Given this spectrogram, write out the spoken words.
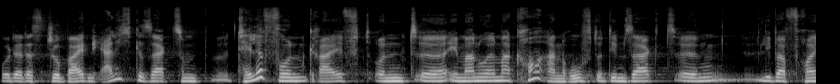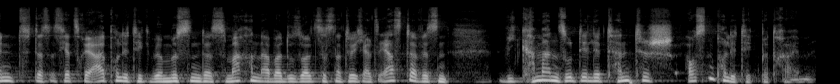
oder dass Joe Biden ehrlich gesagt zum äh, Telefon greift und äh, Emmanuel Macron anruft und dem sagt, ähm, lieber Freund, das ist jetzt Realpolitik, wir müssen das machen, aber du sollst es natürlich als erster wissen. Wie kann man so dilettantisch Außenpolitik betreiben?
